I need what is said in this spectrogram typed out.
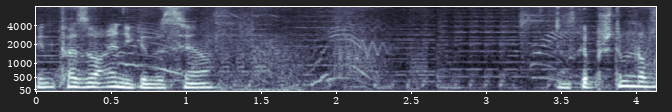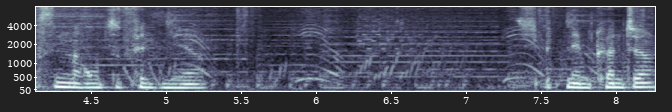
jeden Fall so einige bisher. Es gibt bestimmt noch was in den Raum zu finden hier. Ich mitnehmen könnte.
